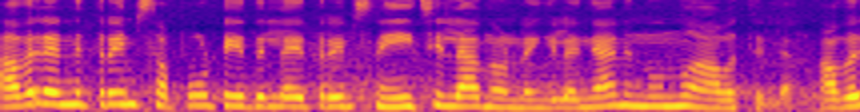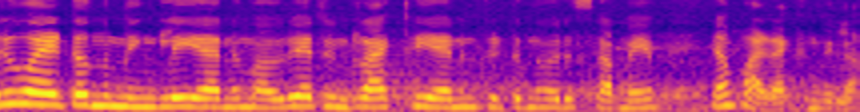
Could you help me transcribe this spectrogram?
അവരെന്നെ ഇത്രയും സപ്പോർട്ട് ചെയ്തില്ല ഇത്രയും സ്നേഹിച്ചില്ല എന്നുണ്ടെങ്കിൽ ഞാൻ ഇന്നൊന്നും ആവത്തില്ല. അവരുമായിട്ടൊന്ന് മിങ്കിൾ ചെയ്യാനും അവരുമായിട്ട് ഇൻട്രാക്ട് ചെയ്യാനും കിട്ടുന്ന ഒരു സമയം ഞാൻ പഴക്കുന്നില്ല.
